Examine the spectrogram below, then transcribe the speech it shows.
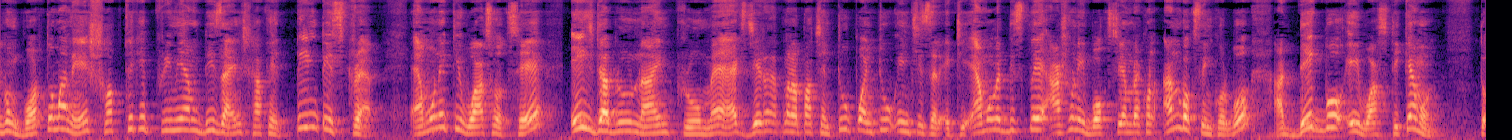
এবং বর্তমানে সব থেকে প্রিমিয়াম ডিজাইন সাথে তিনটি স্ট্র্যাপ। এমন একটি ওয়াচ হচ্ছে H W nine pro max যেটা আপনারা পাচ্ছেন টু পয়েন্ট টু ইঞ্চিসের একটি অ্যামোলেড ডিসপ্লে আসুন এই বক্সটি আমরা এখন আনবক্সিং করব আর দেখব এই ওয়াচটি কেমন। তো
